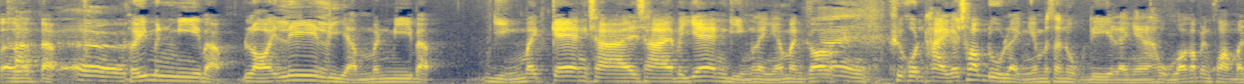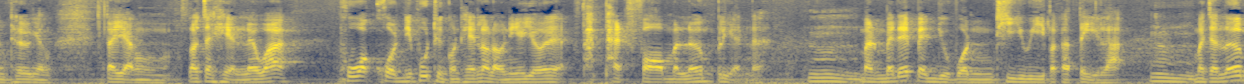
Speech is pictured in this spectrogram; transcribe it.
เออแบบเออเฮ้ยมันมีแบบร้อยเล่ห์เหลี่ยมมันมีแบบหญิงมาแกล้งชายชายไปแย่งหญิงอะไรเงี้ยมันก็ใช่คือคนไทยก็ชอบดูอะไรเงี้ยมันสนุกดีอะไรเงี้ยนะผมว่าก็เป็นความบันเทิงอย่าง แต่อย่างเราจะเห็นเลยว่าพวกคนที่พูดถึงคอนเทนต์เราเหล่านี้เยอะเนี่ยแพลตฟอร์มมันเริ่มเปลี่ยนนะอื มมันไม่ได้เป็นอยู่บนทีวีปกติละอืมมันจะเริ่ม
